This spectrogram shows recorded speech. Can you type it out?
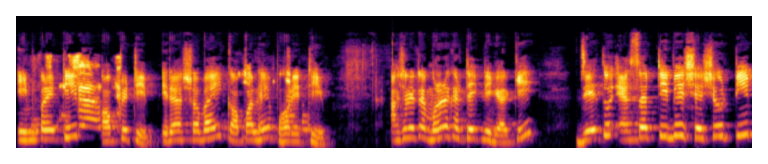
ইম্পারেটিভ অপারেটিভ এরা সবাই কপালে পরে টিপ। আসলে এটা মনে রাখার টেকনিক আর কি। যেহেতু অ্যাসার্টিভের শেষেও টিপ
